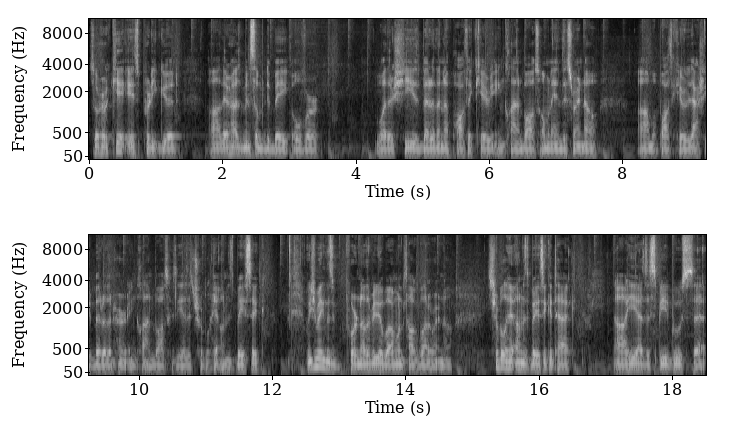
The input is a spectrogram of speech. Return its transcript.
So her kit is pretty good. Uh, there has been some debate over whether she is better than Apothecary in Clan Boss. So I'm going to end this right now. Um, Apothecary is actually better than her in Clan Boss because he has a triple hit on his basic. We should make this for another video, but I'm going to talk about it right now triple hit on his basic attack. Uh, he has a speed boost that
